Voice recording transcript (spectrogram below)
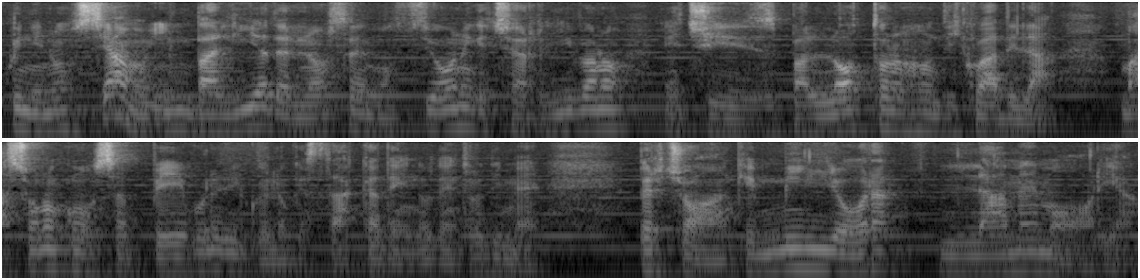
quindi non siamo in balia delle nostre emozioni che ci arrivano e ci sballottolano di qua e di là, ma sono consapevole di quello che sta accadendo dentro di me. Perciò anche migliora la memoria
